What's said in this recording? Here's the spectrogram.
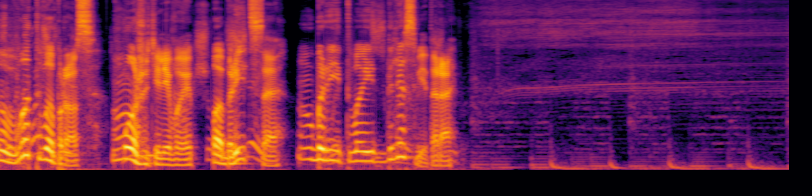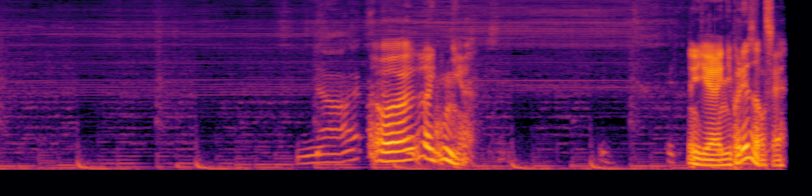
Вот вопрос. Можете ли вы побриться бритвой для свитера? Э, нет. Я не порезался?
